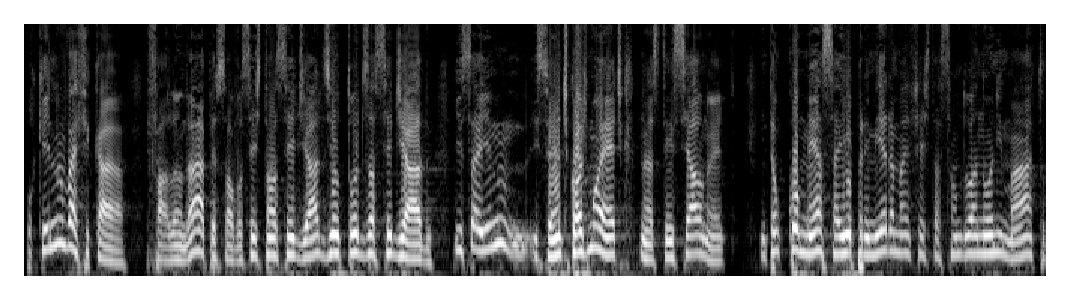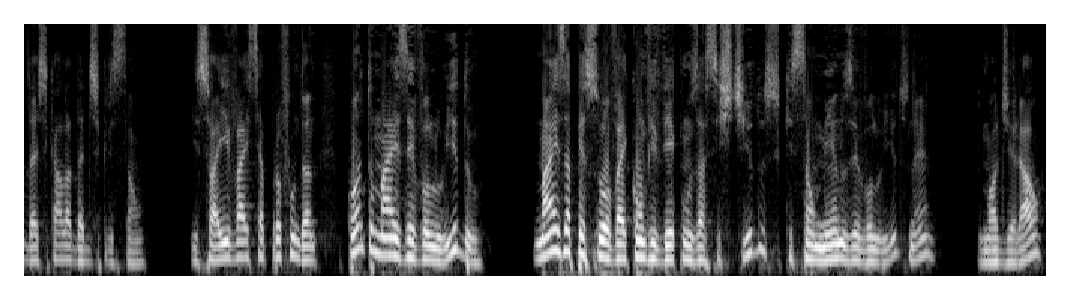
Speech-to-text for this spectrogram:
Porque ele não vai ficar falando, ah, pessoal, vocês estão assediados e eu estou desassediado. Isso aí não, isso é anticosmoético, não é assistencial, não é? Então começa aí a primeira manifestação do anonimato da escala da descrição. Isso aí vai se aprofundando. Quanto mais evoluído, mais a pessoa vai conviver com os assistidos, que são menos evoluídos, né, de modo geral,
